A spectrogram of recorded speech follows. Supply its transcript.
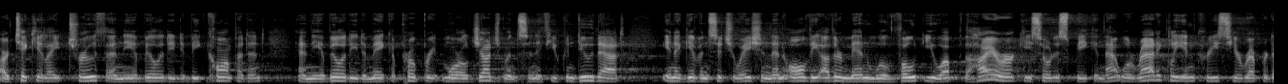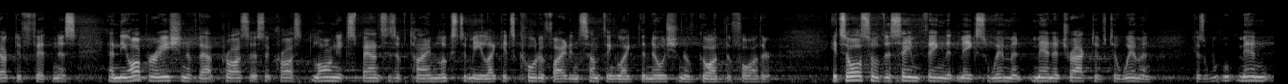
articulate truth and the ability to be competent and the ability to make appropriate moral judgments. And if you can do that in a given situation, then all the other men will vote you up the hierarchy, so to speak, and that will radically increase your reproductive fitness. And the operation of that process across long expanses of time looks to me like it's codified in something like the notion of God the Father. It's also the same thing that makes women, men attractive to women, because men,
